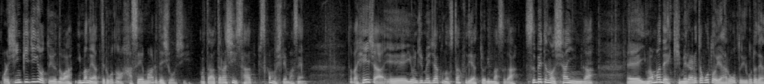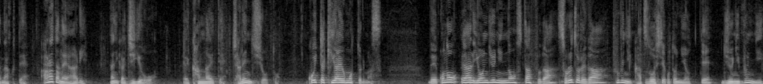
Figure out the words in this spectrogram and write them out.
これ新規事業というのは今のやってることの派生もあるでしょうし、また新しいサービスかもしれません。ただ弊社、40名弱のスタッフでやっておりますが、すべての社員が、今まで決められたことをやろうということではなくて、新たなやはり何か事業を考えてチャレンジしようと、こういった気概を持っております。でこのやはり40人のスタッフがそれぞれがフルに活動していくことによって十二分に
